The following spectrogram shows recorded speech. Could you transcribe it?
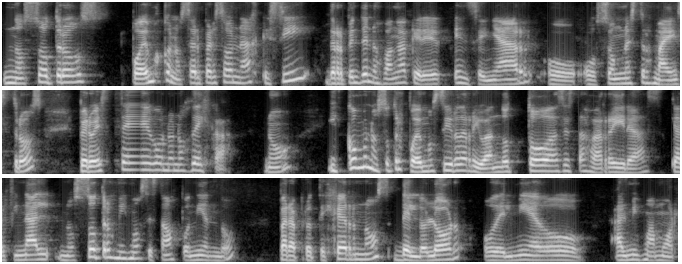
nosotros podemos conocer personas que sí, de repente nos van a querer enseñar o, o son nuestros maestros, pero este ego no nos deja, ¿no? y cómo nosotros podemos ir derribando todas estas barreras que al final nosotros mismos estamos poniendo para protegernos del dolor o del miedo al mismo amor,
